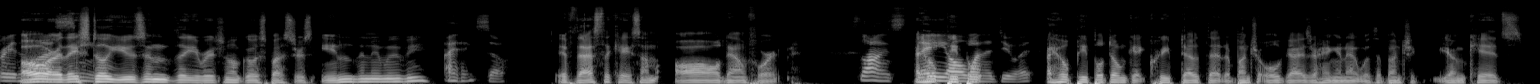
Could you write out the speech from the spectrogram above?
Right oh, are they scene. still using the original Ghostbusters in the new movie? I think so. If that's the case, I'm all down for it. As long as they all want to do it. I hope people don't get creeped out that a bunch of old guys are hanging out with a bunch of young kids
